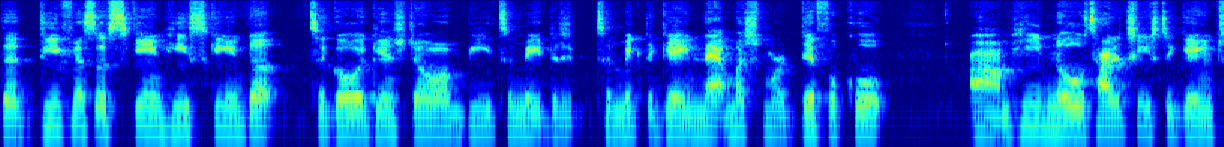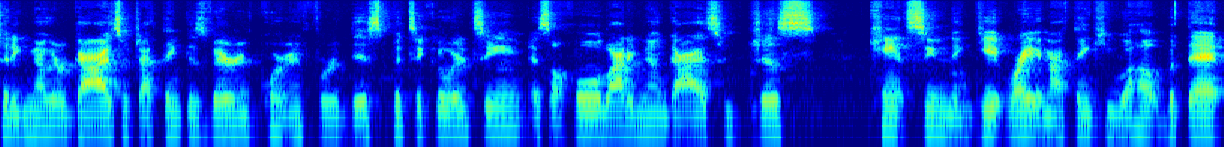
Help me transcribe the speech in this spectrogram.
the defensive scheme he schemed up to go against Joel Embiid to make the to make the game that much more difficult. Um, he knows how to teach the game to the younger guys, which I think is very important for this particular team. It's a whole lot of young guys who just can't seem to get right, and I think he will help with that.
